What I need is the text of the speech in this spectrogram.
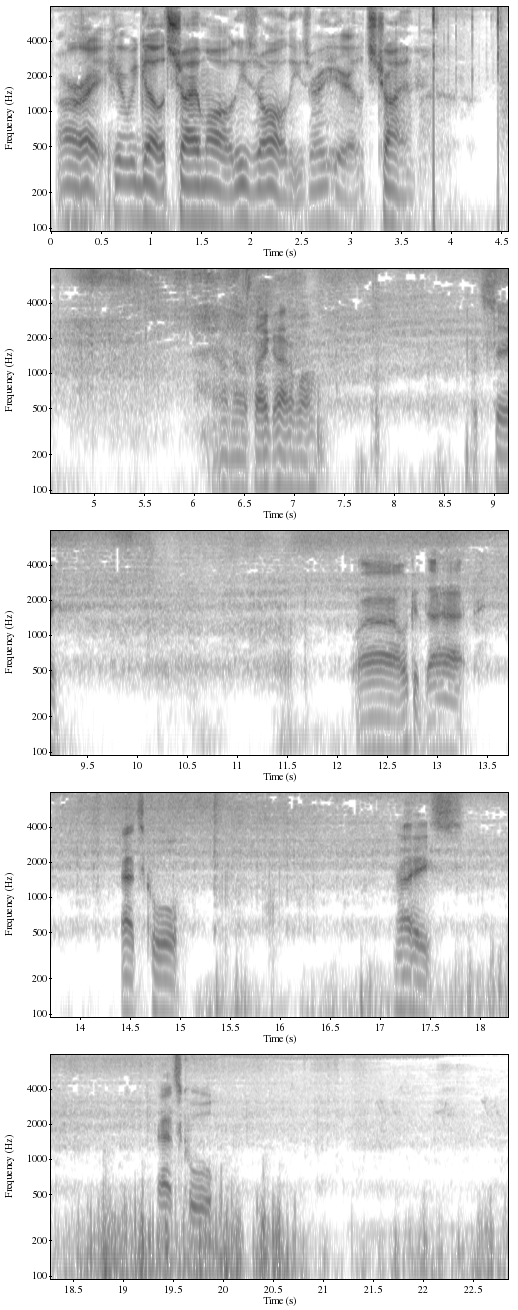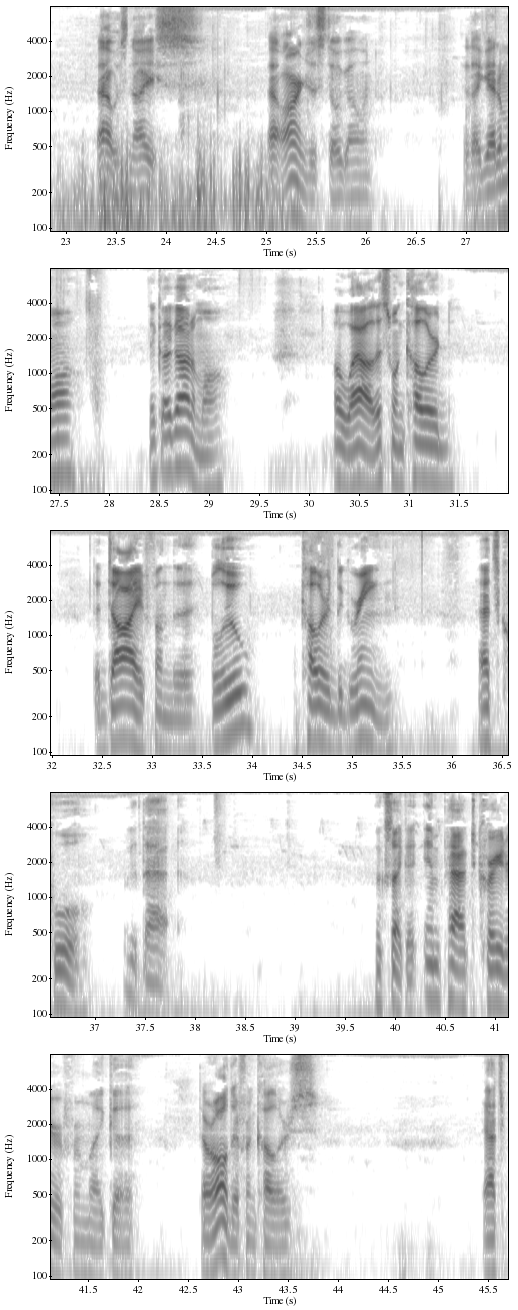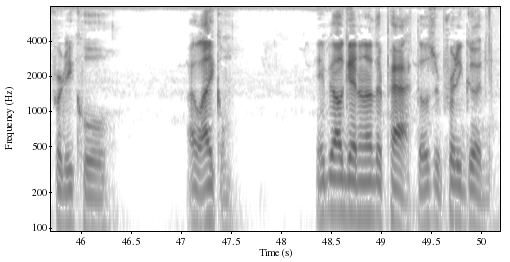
All right, here we go. Let's try them all. These are all these right here. Let's try them. I don't know if I got them all. Let's see. Wow, look at that. That's cool. Nice. That's cool. That was nice. That orange is still going. Did I get them all? I think I got them all. Oh wow, this one colored the dye from the blue, colored the green. That's cool. Look at that. Looks like an impact crater from like a. They're all different colors. That's pretty cool. I like them. Maybe I'll get another pack. Those are pretty good.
